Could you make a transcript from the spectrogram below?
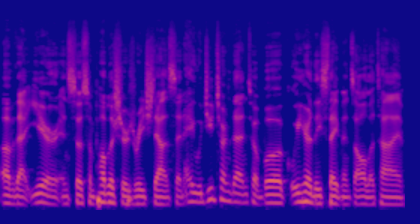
of that year. And so some publishers reached out and said, Hey, would you turn that into a book? We hear these statements all the time.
